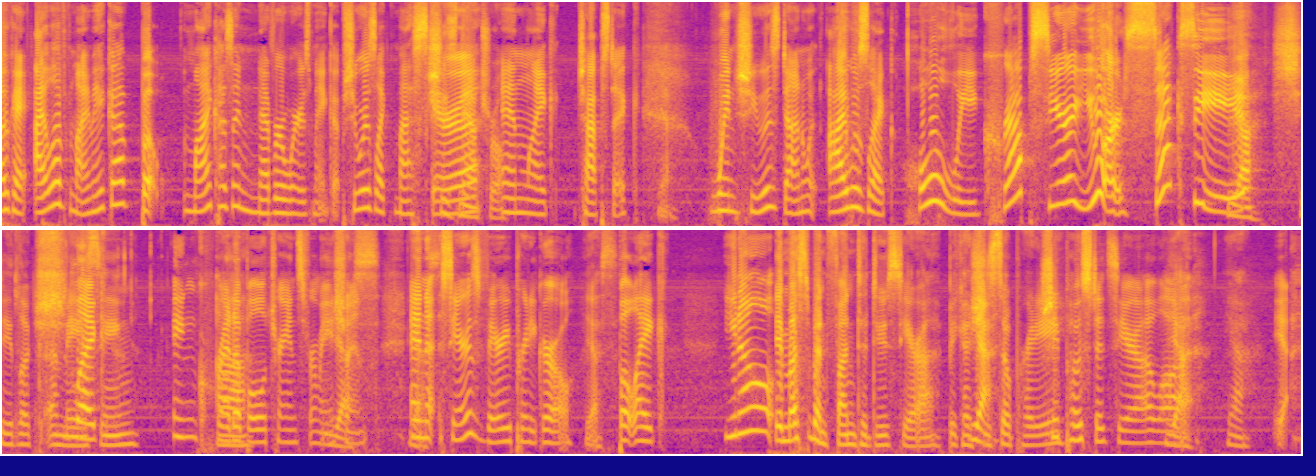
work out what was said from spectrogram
okay, I loved my makeup, but my cousin never wears makeup. She wears like mascara natural. and like chapstick. yeah. When she was done with, I was like, "Holy crap, Sierra, you are sexy!" Yeah, she looked Sh- like, amazing. incredible uh, transformation. yes. And yes. Sierra's very pretty girl, yes. but like, you know, It must have been fun to do Sierra because Yeah. she's so pretty. she posted Sierra a lot. Yeah. Yeah. Yeah.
